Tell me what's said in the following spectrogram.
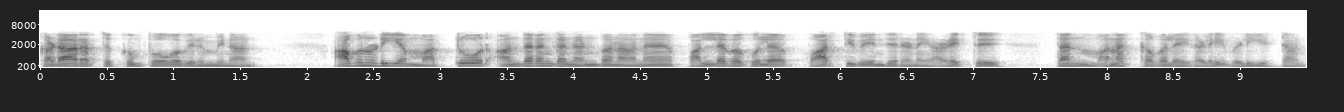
கடாரத்துக்கும் போக விரும்பினான். அவனுடைய மற்றோர் அந்தரங்க நண்பனான பல்லவகுல பார்த்திவேந்திரனை அழைத்து தன் மனக்கவலைகளை வெளியிட்டான்.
